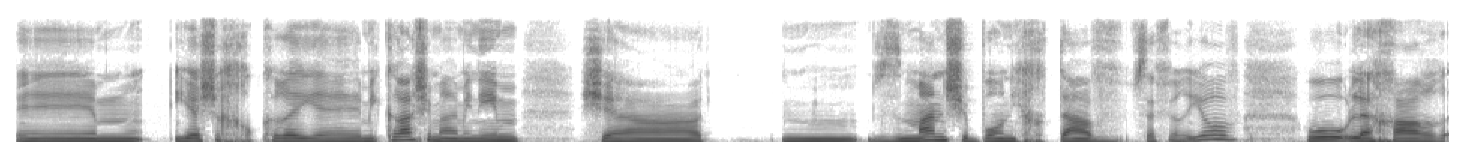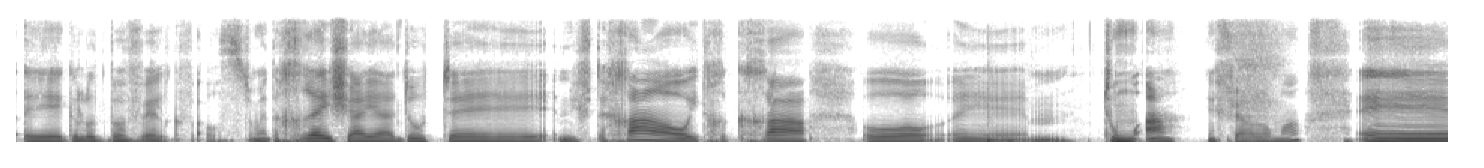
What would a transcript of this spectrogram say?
אה, יש חוקרי מקרא שמאמינים שהזמן שבו נכתב ספר איוב הוא לאחר אה, גלות בבל כבר. זאת אומרת, אחרי שהיהדות אה, נפתחה או התחככה או אה, טומאה, אפשר לומר, אה,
